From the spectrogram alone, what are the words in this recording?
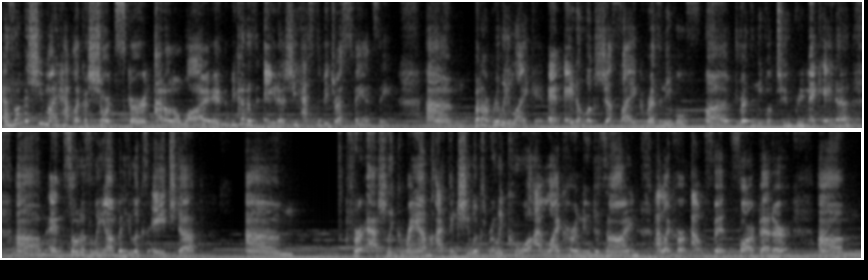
as long as she might have like a short skirt, I don't know why. It, because it's Ada, she has to be dressed fancy. Um, but I really like it. And Ada looks just like Resident Evil, uh, Resident Evil 2 remake Ada. Um, and so does Leon, but he looks aged up. Um, for Ashley Graham, I think she looks really cool. I like her new design. I like her outfit far better. Um,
